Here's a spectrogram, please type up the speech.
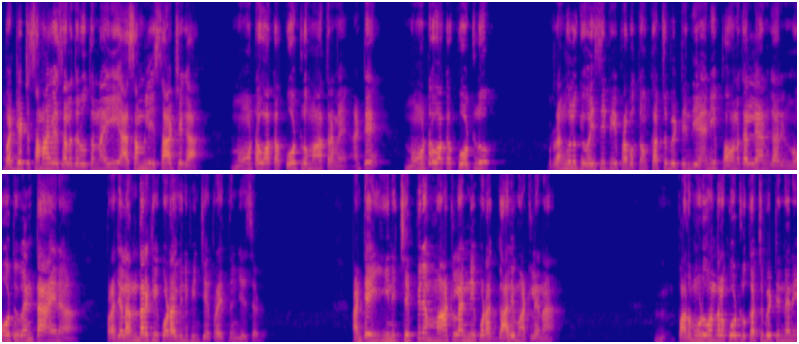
బడ్జెట్ సమావేశాలు జరుగుతున్నాయి. అసెంబ్లీ సాక్షిగా నూట ఒక కోట్లు మాత్రమే అంటే నూట ఒక కోట్లు రంగులకి వైసీపీ ప్రభుత్వం ఖర్చు పెట్టింది అని పవన్ కళ్యాణ్ గారి నోటు వెంట ఆయన ప్రజలందరికీ కూడా వినిపించే ప్రయత్నం చేశాడు. అంటే ఈయన చెప్పిన మాటలన్నీ కూడా గాలి మాటలేనా? పదమూడు వందల కోట్లు ఖర్చు పెట్టిందని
